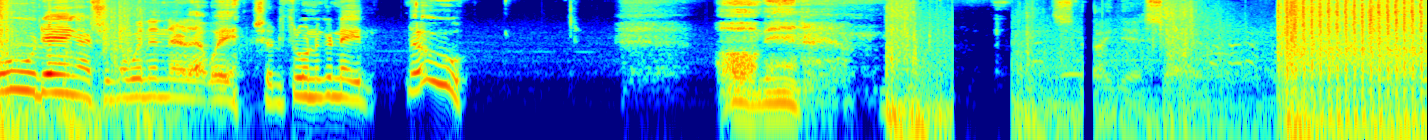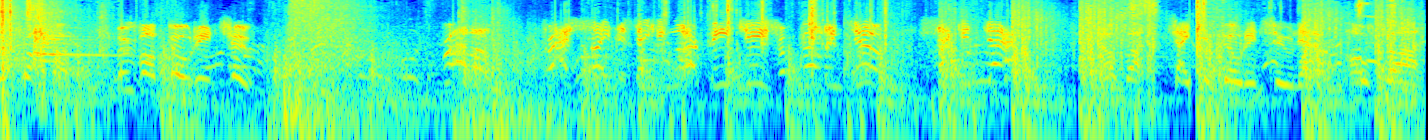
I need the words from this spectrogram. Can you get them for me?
Oh, dang. I shouldn't have went in there that way. Should have thrown a grenade. No. Oh, man. Stay there, son. Bravo, move on building two. Bravo, crash site is taking RPGs from building two. Second deck. Alpha, taking building two now. Hold fast.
